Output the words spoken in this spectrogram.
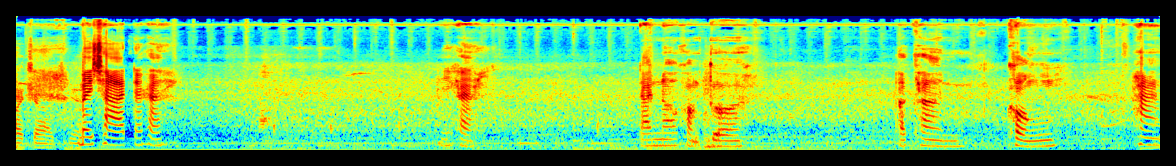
My charge. Yeah. ไม่ชาร์จนะคะ นี่ค่ะ ด้านนอกของตัวอาคารของห้าง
